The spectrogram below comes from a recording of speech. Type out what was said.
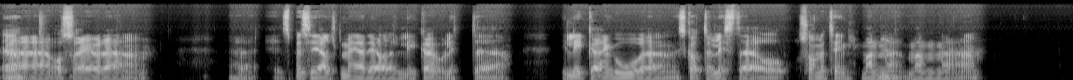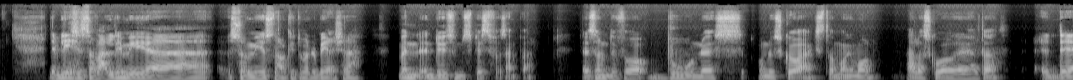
Ja. Eh, og så er jo det eh, Spesielt media liker jo litt eh, De liker en god eh, skatteliste og sånne ting, men, Mm. eh, men eh, det blir ikke så veldig mye så mye snakket om, det blir ikke det. Men du som spiss, for eksempel. Er det sånn at du får bonus om du skårer ekstra mange mål? Eller skårer i det hele tatt? Det,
